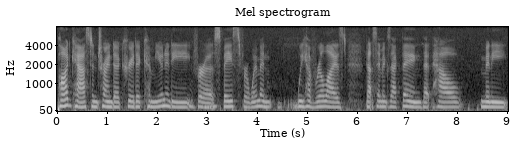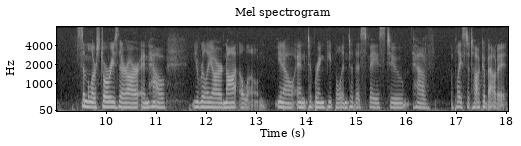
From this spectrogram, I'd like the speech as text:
podcast and trying to create a community for a mm-hmm. space for women, we have realized that same exact thing that how many similar stories there are and how you really are not alone, you know, and to bring people into this space to have a place to talk about it.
